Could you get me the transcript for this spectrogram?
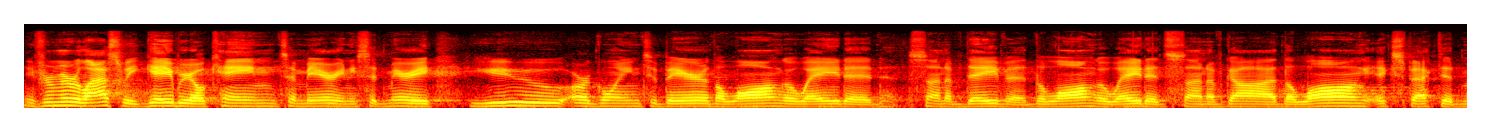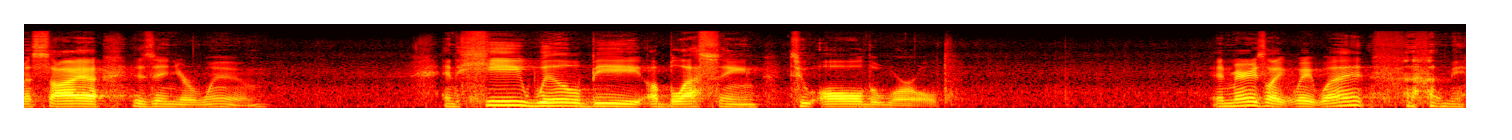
If you remember last week, Gabriel came to Mary and he said, Mary, you are going to bear the long awaited Son of David, the long awaited Son of God, the long expected Messiah is in your womb. And he will be a blessing to all the world. And Mary's like, wait, what? I mean,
